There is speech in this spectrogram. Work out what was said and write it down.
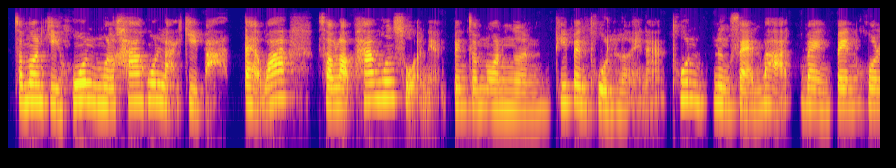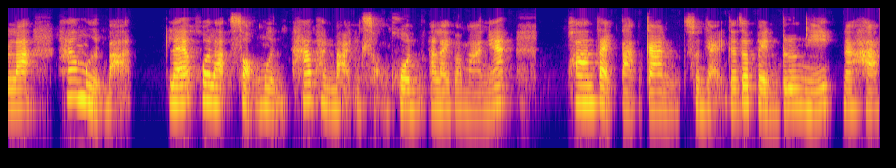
จำนวนกี่หุ้นมูลค่าหุ้นละกี่บาท แต่ว่าสำหรับห้างหุ้นส่วนเนี่ยเป็นจำนวนเงินที่เป็นทุนเลยนะ ทุน 100,000บาท แบ่งเป็นคนละ 50,000 บาท และคนละ 25,000 บาทอีก 2 คนอะไรประมาณเนี้ยความแตกต่างกันส่วนใหญ่ก็จะเป็นเรื่องนี้นะคะ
